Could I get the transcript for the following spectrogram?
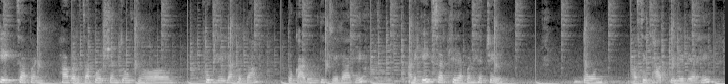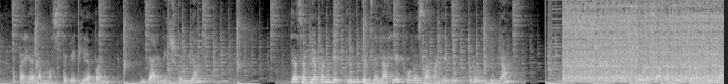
केकचा पण हा वरचा पोर्शन जो फुगलेला होता तो काढून घेतलेला आहे. आणि एकसारखे आपण ह्याचे दोन असे भाग केलेले आहे. आता ह्याला मस्तपैकी आपण गार्निश करूया. त्यासाठी आपण व्हीप क्रीम घेतलेलं आहे. थोडंसं आपण हे व्हीप करून घेऊया. थोडंसं आपण व्हीप करून घेऊया.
